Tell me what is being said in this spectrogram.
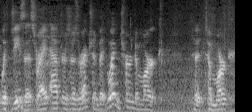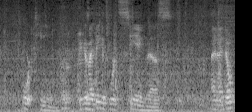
with Jesus right after his resurrection. But go ahead and turn to Mark to, to Mark 14 because I think it's worth seeing this. And I don't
